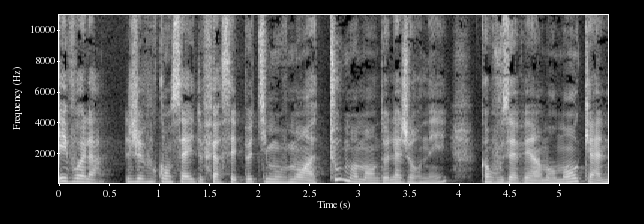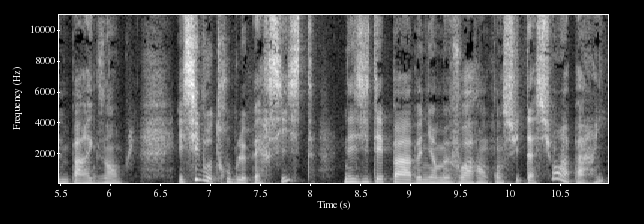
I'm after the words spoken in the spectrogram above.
Et voilà, je vous conseille de faire ces petits mouvements à tout moment de la journée, quand vous avez un moment au calme par exemple. Et si vos troubles persistent, N'hésitez pas à venir me voir en consultation à Paris.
